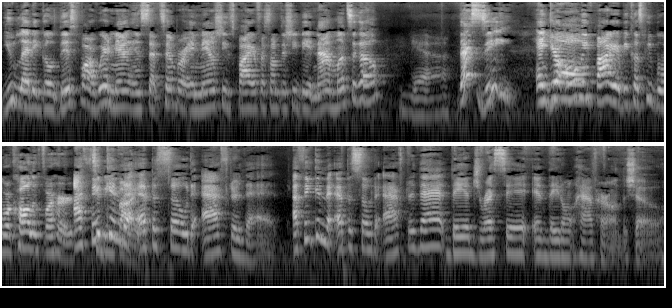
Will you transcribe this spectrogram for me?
you let it go this far. We're now in September, and now she's fired for something she did nine months ago. Yeah. That's Z. And you're Well, only fired because people were calling for her I to think be in fired. the episode after that, I think in the episode after that, they address it and they don't have her on the show.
